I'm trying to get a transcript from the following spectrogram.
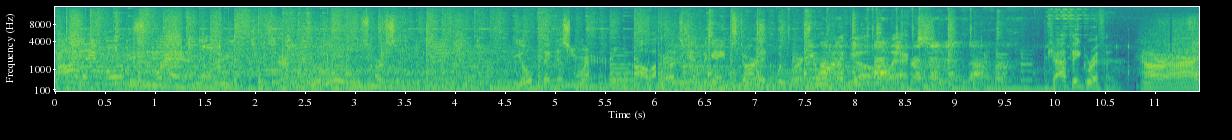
Hollywood Squares. morning The rules are simple. You'll pick a square. I'll, let's get the game started. with Where do you want to go, Kathy X? Griffin as our first. Kathy Griffin. All right.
